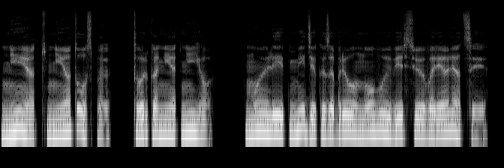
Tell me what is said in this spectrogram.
нет, не от оспы. Только не от нее. Мой лейб-медик изобрел новую версию вариоляции.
